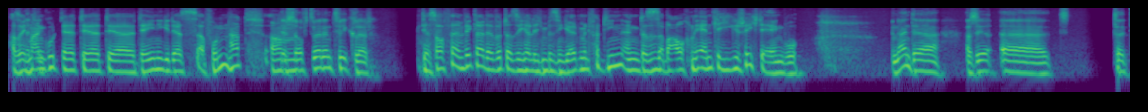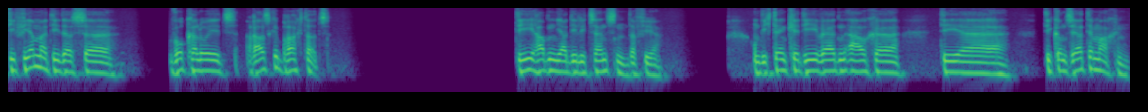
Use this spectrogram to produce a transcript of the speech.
Also ich meine, gut, der, der, der, derjenige, der es erfunden hat. Ähm, der Softwareentwickler. Der Softwareentwickler, der wird da sicherlich ein bisschen Geld mit verdienen. Das ist aber auch eine endliche Geschichte irgendwo. Nein, der, also äh, die Firma, die das äh, Vocaloid rausgebracht hat, die haben ja die Lizenzen dafür. Und ich denke, die werden auch äh, die, äh, die Konzerte machen.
